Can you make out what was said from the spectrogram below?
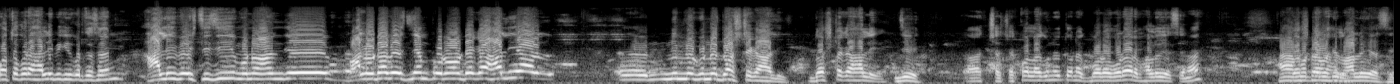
কত করে হালি বিক্রি করতেছেন? হালি বেচতেছি মনে হন যে ভালোটা বেচলাম পনেরো টাকা হালি আর আহ, নিম্ন গুণে দশ টাকা হালি। দশ টাকা হালি? জি। আচ্ছা আচ্ছা কলাগুলো তো অনেক বড় বড় আর ভালোই আছে না? হ্যাঁ মোটামুটি ভালোই আছে।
